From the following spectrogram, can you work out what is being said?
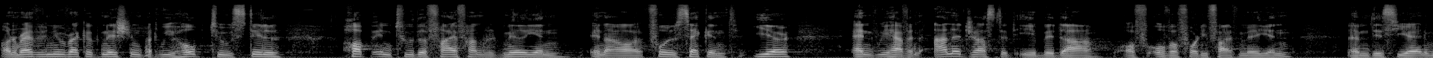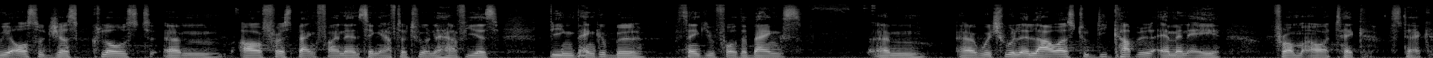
on revenue recognition, but we hope to still hop into the 500 million in our full second year. And we have an unadjusted EBITDA of over 45 million um, this year. And we also just closed um, our first bank financing after two and a half years being bankable. Thank you for the banks, um, uh, which will allow us to decouple M&A from our tech stack.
